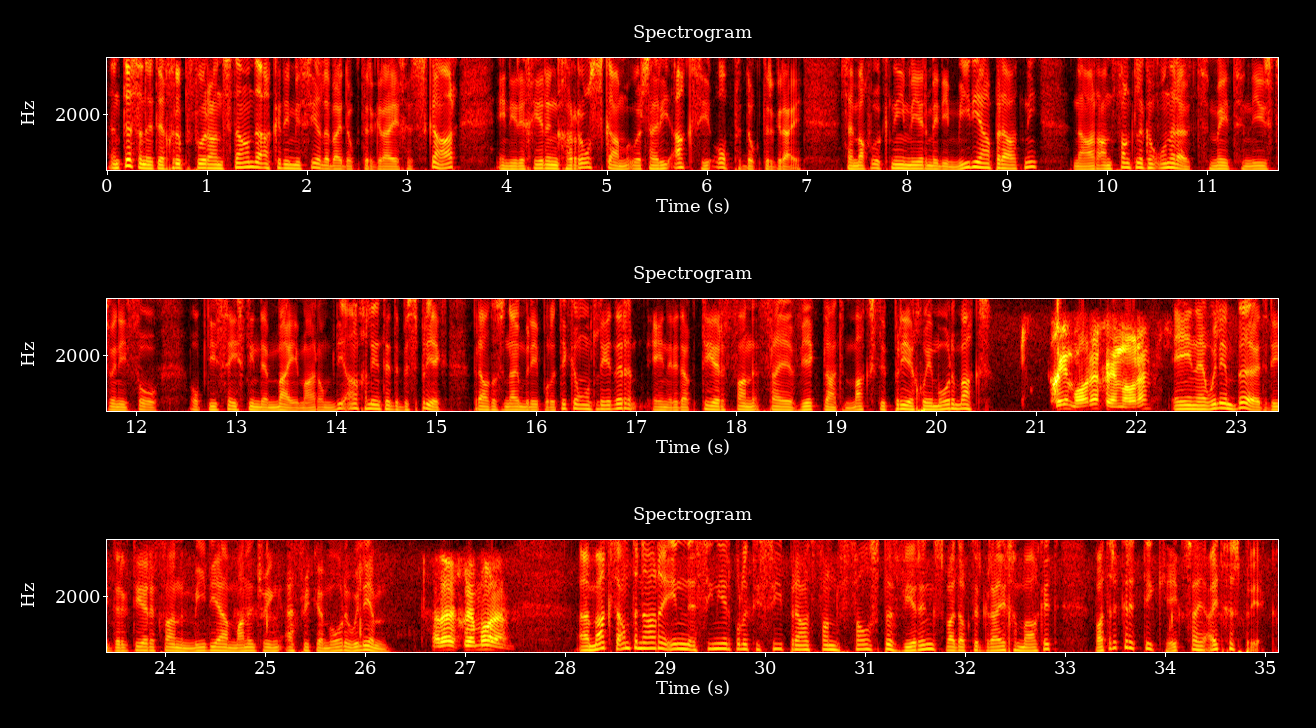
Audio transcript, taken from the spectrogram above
Intussen het 'n groep vooraanstaande akademisiële by Dr Gray geskaar en die regering geroskam oor sy reaksie op Dr Gray. Sy mag ook nie meer met die media praat nie na haar aanvanklike onderhoud met News24 op die 16de Mei, maar om die aangeleentheid te bespreek, praat ons nou met die politieke ontleder en redakteur van Vrye Weekblad Max de Pre. Goeiemôre Max. Goeiemôre, goeiemôre. En uh, William Bird, die direkteur van Media Monitoring Africa. Môre William. Hallo, goeiemôre. Uh, Max amptenare en senior politici praat van vals beweringe wat Dr. Gray gemaak het. Watter kritiek het sy uitgespreek?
